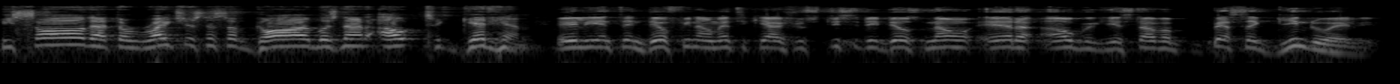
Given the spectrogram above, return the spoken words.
He saw that the righteousness of God was not out to get him. Ele entendeu finalmente que a justiça de Deus não era algo que estava perseguindo ele,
